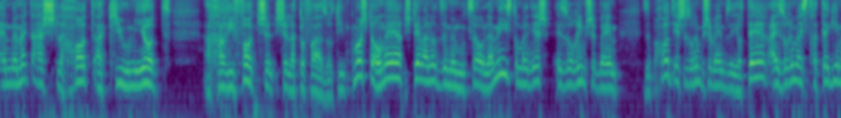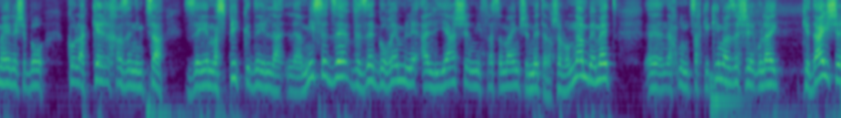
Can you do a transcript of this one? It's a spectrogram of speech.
הם באמת ההשלכות הקיומיות החריפות של, של התופעה הזאת? כי כמו שאתה אומר, שתי מעלות זה ממוצע עולמי, זאת אומרת, יש אזורים שבהם זה פחות, יש אזורים שבהם זה יותר. האזורים האסטרטגיים האלה שבו כל הכרך הזה נמצא, זה יהיה מספיק כדי להעמיס את זה, וזה גורם לעלייה של מפלס המים של מטר. עכשיו, אמנם באמת, אה, אנחנו מצחקקים על זה שאולי כדאי ש...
